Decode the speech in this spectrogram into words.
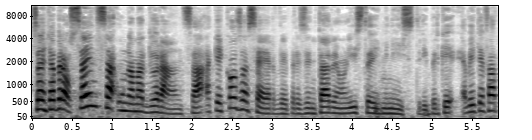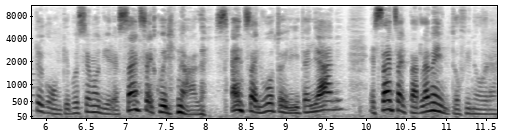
Senta, però, senza una maggioranza, a che cosa serve presentare una lista dei ministri? Perché avete fatto i conti, possiamo dire, senza il Quirinale, senza il voto degli italiani e senza il Parlamento finora.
